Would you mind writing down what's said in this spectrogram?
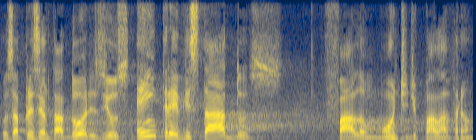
os apresentadores e os entrevistados falam um monte de palavrão.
